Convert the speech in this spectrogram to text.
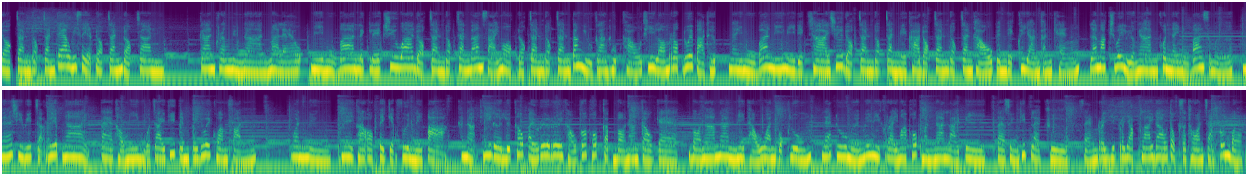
ดอกจันดอกจันแก้ววิเศษดอกจันดอกจัน การครั้งหนึ่งนานมาแล้ว มีหมู่บ้านเล็กๆ ชื่อว่าดอกจันดอกจันบ้านสายหมอกดอกจันดอกจันตั้งอยู่กลางหุบเขาที่ล้อมรอบด้วยป่าทึบในหมู่บ้านนี้มีเด็กชายชื่อดอกจันดอกจันเมคาดอกจันดอกจันเขาเป็นเด็กขยันขันแข็ง และมักช่วยเหลืองานคนในหมู่บ้านเสมอ แม้ชีวิตจะเรียบง่าย แต่เขามีหัวใจที่เต็มไปด้วยความฝัน วันหนึ่งเมคาออกไปเก็บฟืนในป่า ขณะที่เดินลึกเข้าไปเรื่อยๆ เขาก็พบกับบ่อน้ำเก่าแก่ บ่อน้ำนั้นมีเถาวันปกคลุม และดูเหมือนไม่มีใครมาพบมันนานหลายปี แต่สิ่งที่แปลกคือ แสงระยิบระยับคล้ายดาวตกสะท้อนจากก้นบ่อ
